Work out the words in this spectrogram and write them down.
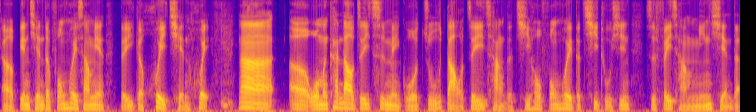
呃变迁的峰会上面的一个会前会，那。呃，我们看到这一次美国主导这一场的气候峰会的企图心是非常明显的。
